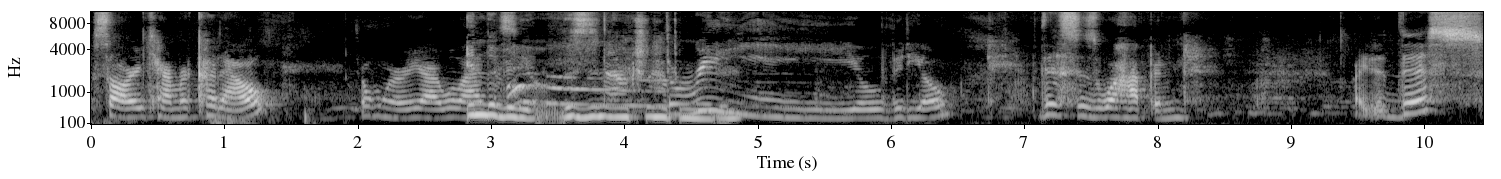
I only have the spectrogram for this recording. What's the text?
Sorry, camera cut out. Don't worry, I will add in the this video. This didn't actually The happen later. real video. This is what happened. I did this.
